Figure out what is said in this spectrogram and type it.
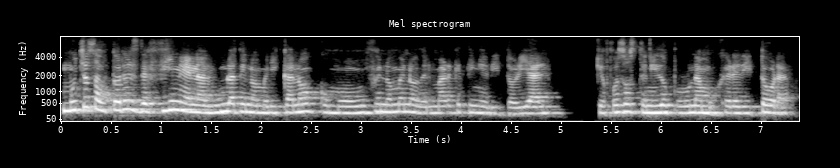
Muchos autores definen al boom latinoamericano como un fenómeno del marketing editorial que fue sostenido por una mujer editora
